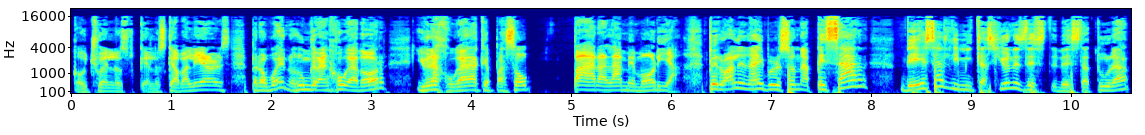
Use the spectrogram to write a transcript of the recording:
coachó en los, en los Cavaliers, pero bueno, un gran jugador y una jugada que pasó para la memoria. Pero Allen Iverson, a pesar de esas limitaciones de, estatura,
